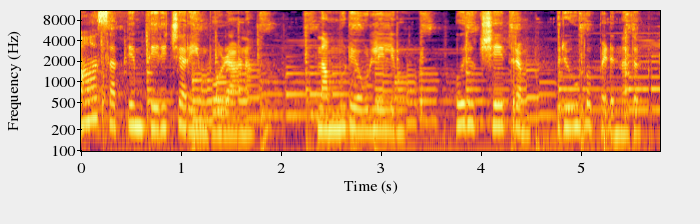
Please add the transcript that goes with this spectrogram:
ആ സത്യം തിരിച്ചറിയുമ്പോഴാണ് നമ്മുടെ ഉള്ളിലും ഒരു ക്ഷേത്രം രൂപപ്പെടുന്നത്.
